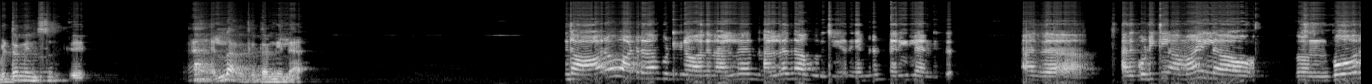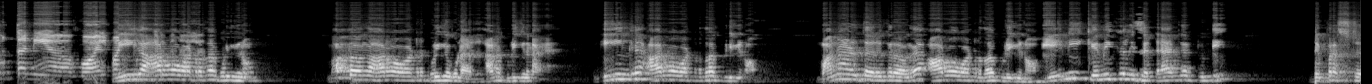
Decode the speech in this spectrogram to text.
விட்டமின்ஸ் இருக்கு. எல்லாம் இருக்கு தண்ணியில. இந்த ஆரோ வாட்டர் தான் குடிக்கிறோம். அது நல்ல நல்லதா குருஜி அது என்னன்னு தெரியல எனக்கு. அது அது குடிக்கலாமா? இல்ல போர் தண்ணிய பாயில் பண்ணி நீங்க ஆர்வ வாட்டர் தான் குடிக்கணும். மத்தவங்க ஆர்வ வாட்டர் குடிக்க கூடாது ஆனா குடிக்கிறாங்க. நீங்க ஆர்வ வாட்டர் தான் குடிக்கணும். மன அழுத்தம் இருக்கிறவங்க ஆர்வ வாட்டர் தான் குடிக்கணும். Any chemical is a danger to the depressed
